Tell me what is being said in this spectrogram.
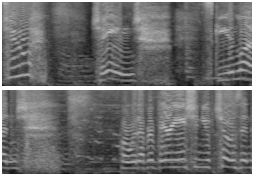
two, change. Ski and lunge. Or whatever variation you've chosen.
